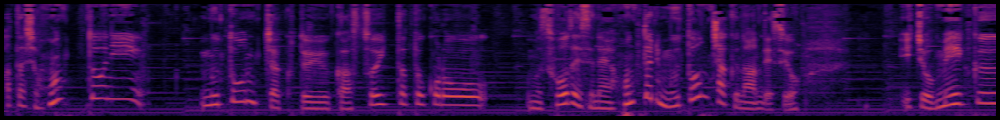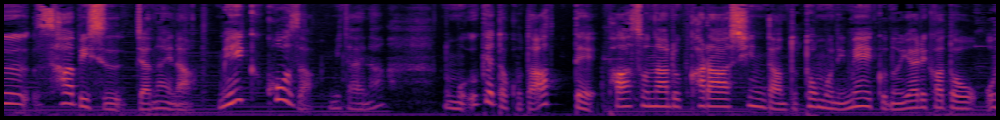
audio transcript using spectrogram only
私本当に無頓着というかそういったところそうですね本当に無頓着なんですよ。一応メイクサービスじゃないなメイク講座みたいなのも受けたことあってパーソナルカラー診断とともにメイクのやり方を教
